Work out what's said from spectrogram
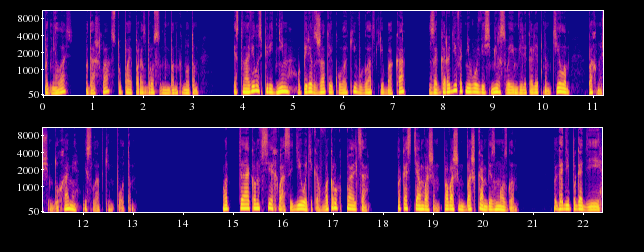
поднялась, подошла, ступая по разбросанным банкнотам, и остановилась перед ним, уперев сжатые кулаки в гладкие бока, загородив от него весь мир своим великолепным телом, пахнущим духами и сладким потом. «Вот так он всех вас, идиотиков, вокруг пальца! По костям вашим, по вашим башкам безмозглым! Погоди, погоди,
